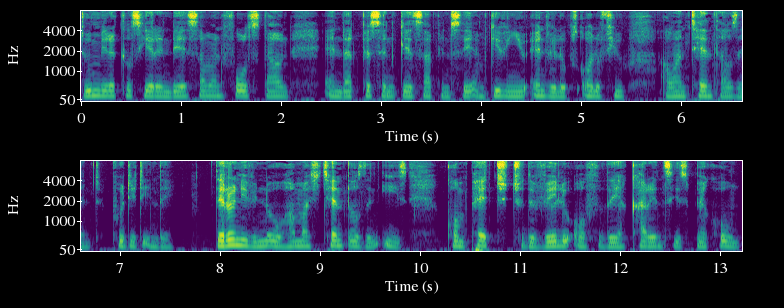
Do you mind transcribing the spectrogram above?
do miracles here and there. Someone falls down and that person gets up and say, I'm giving you envelopes, all of you, I want 10,000. Put it in there. They don't even know how much 10,000 is compared to the value of their currencies back home.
